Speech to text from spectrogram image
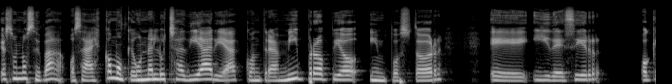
eso no se va. O sea, es como que una lucha diaria contra mi propio impostor eh, y decir, ok,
